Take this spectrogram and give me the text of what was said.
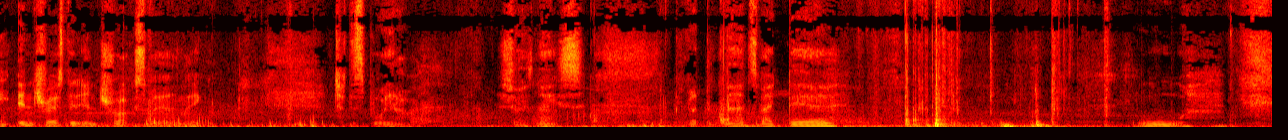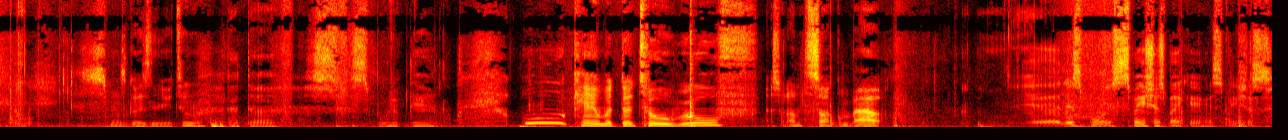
be interested in trucks, man. Like check this boy out. This sure is nice. Got the nuts back there. Ooh. Smells good in here too. Got the sport up there. Ooh, came with the two roof. That's what I'm talking about. Yeah, this boy is spacious back here. It's spacious.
